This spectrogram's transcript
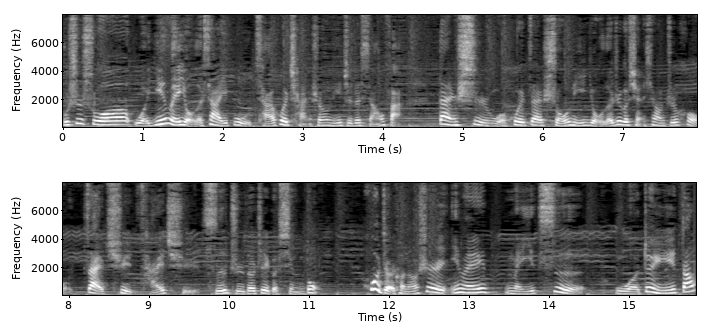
不是说我因为有了下一步才会产生离职的想法，但是我会在手里有了这个选项之后，再去采取辞职的这个行动。或者可能是因为每一次我对于当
